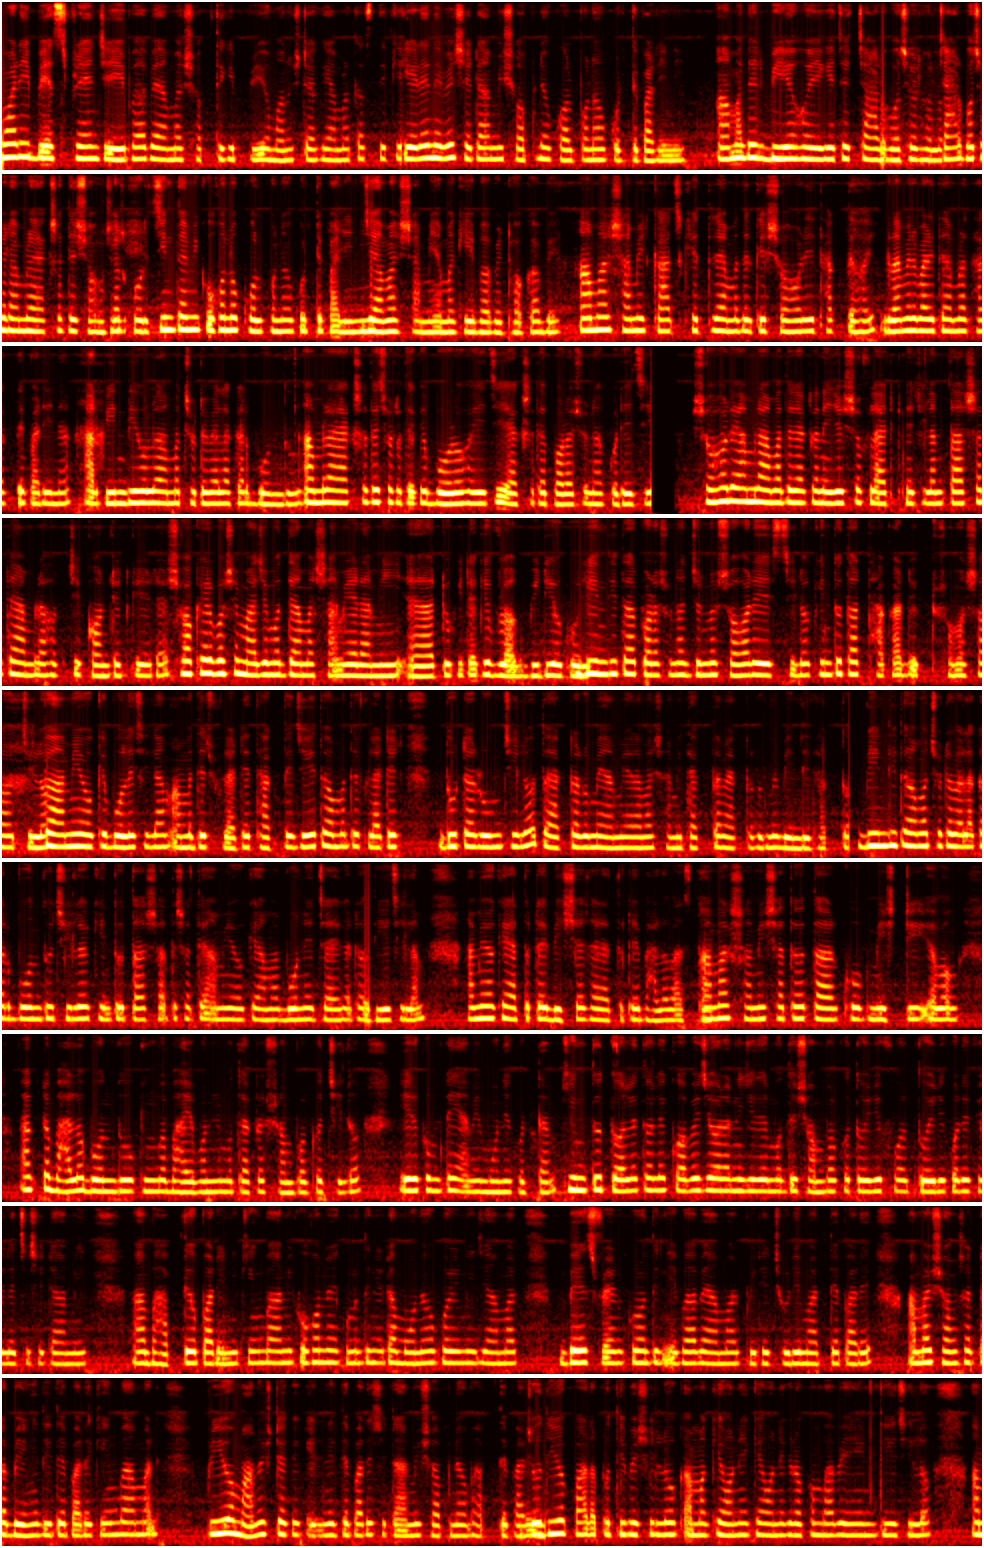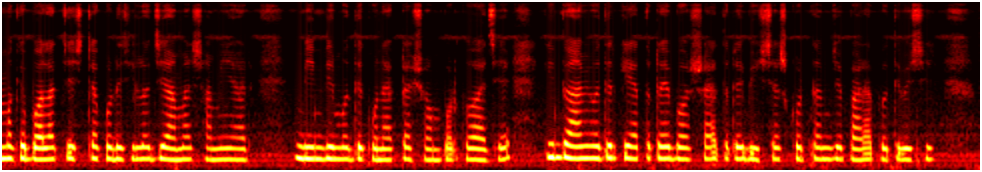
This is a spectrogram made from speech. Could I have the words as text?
আমারই best friend যে এইভাবে আমার সব থেকে প্রিয় মানুষটাকে আমার কাছ থেকে কেড়ে নেবে, সেটা আমি স্বপ্নেও কল্পনাও করতে পারিনি। আমাদের বিয়ে হয়ে গেছে চার বছর হলো। চার বছর আমরা একসাথে সংসার করছি। কিন্তু আমি কখনো কল্পনাও করতে পারিনি যে আমার স্বামী আমাকে এভাবে ঠকাবে। আমার স্বামীর কাজ ক্ষেত্রে আমাদেরকে শহরেই থাকতে হয়। গ্রামের বাড়িতে আমরা থাকতে পারি না। আর বিন্দি হলো আমার ছোটবেলাকার বন্ধু। আমরা একসাথে ছোট থেকে বড় হয়েছি, একসাথে পড়াশোনা করেছি। শহরে আমরা আমাদের একটা নিজস্ব ফ্ল্যাট কিনেছিলাম, তার সাথে আমরা হচ্ছে কন্টেন্ট ক্রিয়েটার শখের বসে মাঝে মধ্যে আমার স্বামী আর আমি টুকিটাকি ব্লগ ভিডিও করি। বিন্দি তার পড়াশোনার জন্য শহরে এসেছিল, কিন্তু তার থাকার একটু সমস্যা হচ্ছিল। তো আমি ওকে বলেছিলাম, আমাদের ফ্ল্যাটে থাকতে। যেহেতু আমাদের ফ্ল্যাটের দুটা রুম ছিল, তো একটা রুমে আমি আর আমার স্বামী থাকতাম, একটা রুমে বিন্দি থাকতো। বিন্দি তো আমার ছোটবেলাকার বন্ধু ছিল, কিন্তু তার সাথে সাথে আমি ওকে আমার বোনের জায়গাটাও দিয়েছিলাম। আমি ওকে এতটাই বিশ্বাস আর এতটাই ভালোবাসতাম। আমার স্বামীর সাথেও তার খুব মিষ্টি এবং একটা ভালো বন্ধু কিংবা ভাই বোনের মতো একটা সম্পর্ক ছিল, এরকমটাই আমি মনে করতাম। কিন্তু তলে তলে কবে যে ওরা নিজেদের মধ্যে সম্পর্ক তৈরি তৈরি করে ফেলেছে সেটা আমি ভাবতেও পারিনি কিংবা আমি কখনো কোনো দিন এটা মনেও করিনি যে আমার বেস্ট ফ্রেন্ড কোনো দিন এভাবে আমার পিঠে ছুরি মারতে পারে, আমার সংসারটা ভেঙে দিতে পারে কিংবা আমার প্রিয় মানুষটাকে কেড়ে নিতে পারে, সেটা আমি স্বপ্নেও ভাবতে পারি। যদিও পাড়া প্রতিবেশীর লোক আমাকে অনেকে অনেক রকমভাবে হিন্ট দিয়েছিল, আমাকে বলার চেষ্টা করেছিল যে আমার স্বামী আর বিন্দির মধ্যে কোনো একটা সম্পর্ক আছে। কিন্তু আমি ওদেরকে এতটাই ভরসা, এতটাই বিশ্বাস করতাম যে পাড়া প্রতিবেশীর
